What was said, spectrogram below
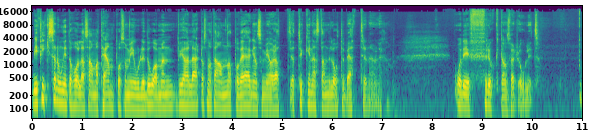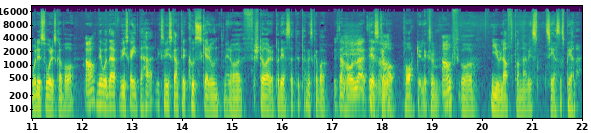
vi fixar nog inte att hålla samma tempo som vi gjorde då, men vi har lärt oss något annat på vägen som gör att jag tycker nästan det låter bättre nu. Liksom. Och det är fruktansvärt roligt. Och det är så det ska vara. Ja, Det var därför vi ska inte här, liksom, vi ska inte kuska runt med det och förstöra det på det sättet. Utan det ska vara, utan hålla det till. det ska ja. vara party liksom. Ja. Och, och julafton när vi ses och spelar.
